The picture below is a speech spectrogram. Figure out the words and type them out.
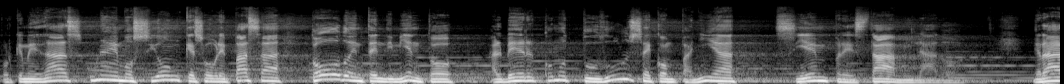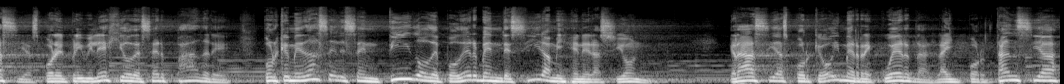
porque me das una emoción que sobrepasa todo entendimiento al ver cómo tu dulce compañía siempre está a mi lado. Gracias por el privilegio de ser padre, porque me das el sentido de poder bendecir a mi generación. Gracias porque hoy me recuerdas la importancia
